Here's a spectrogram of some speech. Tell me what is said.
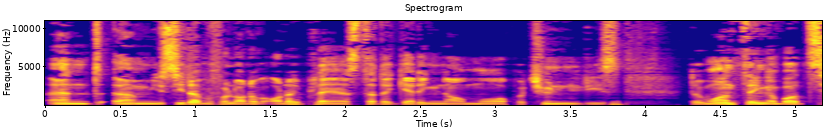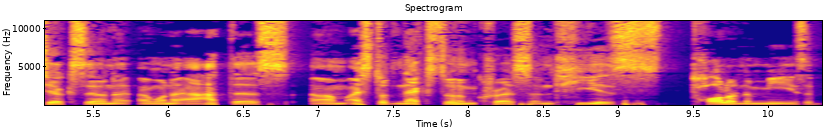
And um, you see that with a lot of other players that are getting now more opportunities. The one thing about Zirkzee, and I, I want to add this, um, I stood next to him, Chris, and he is taller than me. He's a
